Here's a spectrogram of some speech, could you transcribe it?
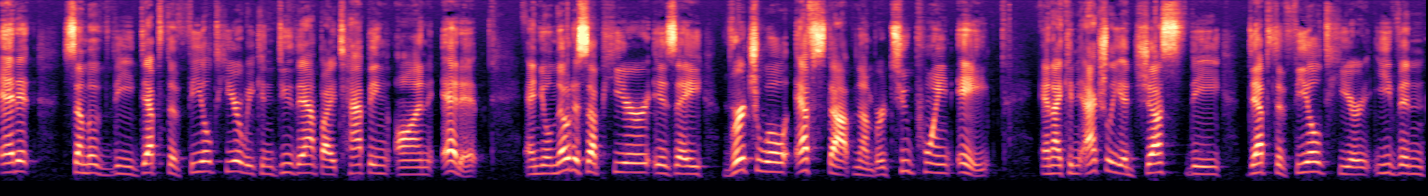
edit some of the depth of field here, we can do that by tapping on Edit. And you'll notice up here is a virtual f-stop number, 2.8, and I can actually adjust the depth of field here even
